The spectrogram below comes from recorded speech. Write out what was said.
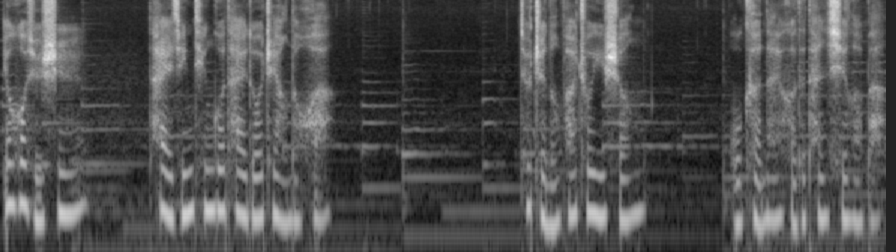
又或许是他已经听过太多这样的话，就只能发出一声无可奈何的叹息了吧？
